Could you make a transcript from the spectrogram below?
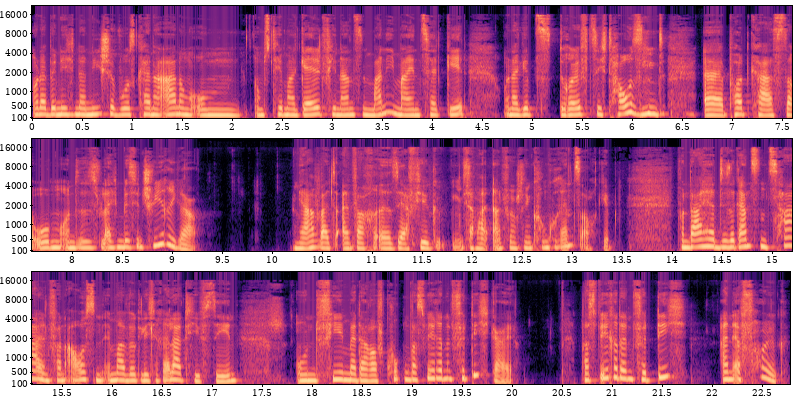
Oder bin ich in der Nische, wo es, keine Ahnung, um ums Thema Geld, Finanzen, Money-Mindset geht und da gibt's 30.000 äh, Podcasts da oben und es ist vielleicht ein bisschen schwieriger. Ja, weil es einfach äh, sehr viel, ich sag mal, in Anführungsstrichen Konkurrenz auch gibt. Von daher diese ganzen Zahlen von außen immer wirklich relativ sehen und viel mehr darauf gucken, was wäre denn für dich geil? Was wäre denn für dich ein Erfolg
